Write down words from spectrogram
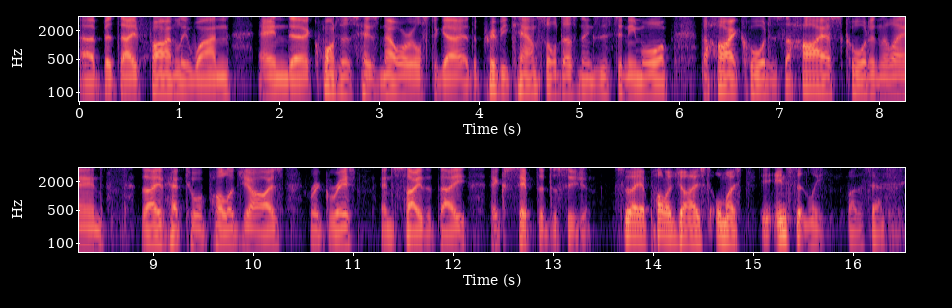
uh, but they finally won, and uh, Qantas has nowhere else to go. The Privy Council doesn't exist anymore. The High Court is the highest court in the land. They've had to apologise, regret, and say that they accept the decision. So they apologised almost instantly, by the sounds of it.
